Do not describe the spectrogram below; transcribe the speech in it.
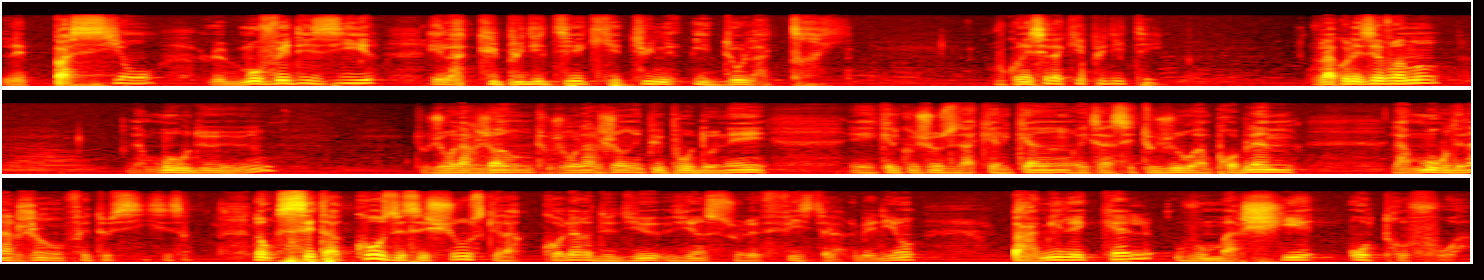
les passions, le mauvais désir et la cupidité qui est une idolâtrie. Vous connaissez la cupidité? Vous la connaissez vraiment? L'amour de... Hein? Toujours l'argent, toujours l'argent, et puis pour donner quelque chose à quelqu'un, ça c'est toujours un problème. L'amour de l'argent, en fait aussi, c'est ça. Donc c'est à cause de ces choses que la colère de Dieu vient sur le fils de la rébellion, parmi lesquels vous marchiez autrefois,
